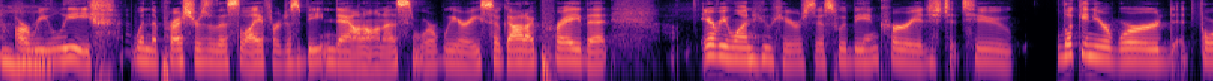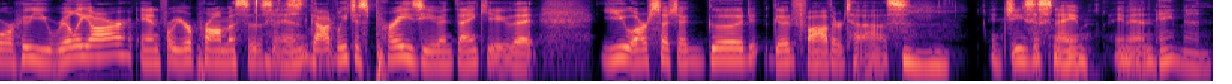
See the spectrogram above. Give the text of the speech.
our mm-hmm. relief when the pressures of this life are just beating down on us and we're weary. So, God, I pray that everyone who hears this would be encouraged to look in your word for who you really are and for your promises. and God, we just praise you and thank you that you are such a good, good father to us. Mm-hmm. In Jesus' name, amen. Amen.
